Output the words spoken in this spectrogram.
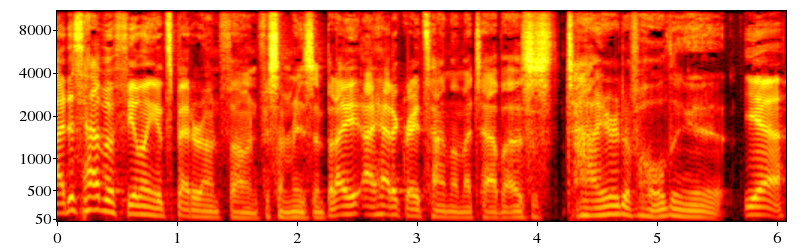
I just have a feeling it's better on phone for some reason. But I, I had a great time on my tablet. I was just tired of holding it. Yeah,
